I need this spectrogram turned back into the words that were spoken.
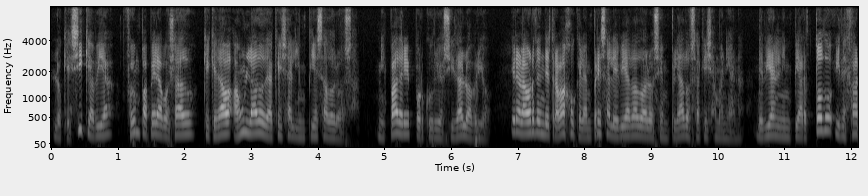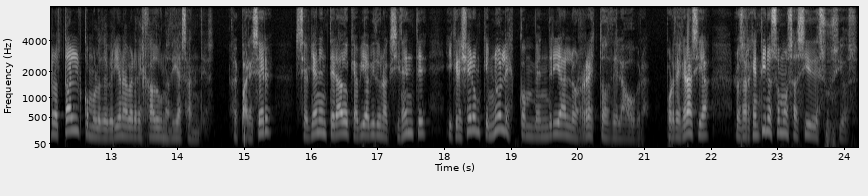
Lo que sí que había fue un papel abollado que quedaba a un lado de aquella limpieza dolosa. Mi padre, por curiosidad, lo abrió. Era la orden de trabajo que la empresa le había dado a los empleados aquella mañana. Debían limpiar todo y dejarlo tal como lo deberían haber dejado unos días antes. Al parecer, se habían enterado que había habido un accidente y creyeron que no les convendrían los restos de la obra. Por desgracia, los argentinos somos así de sucios,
